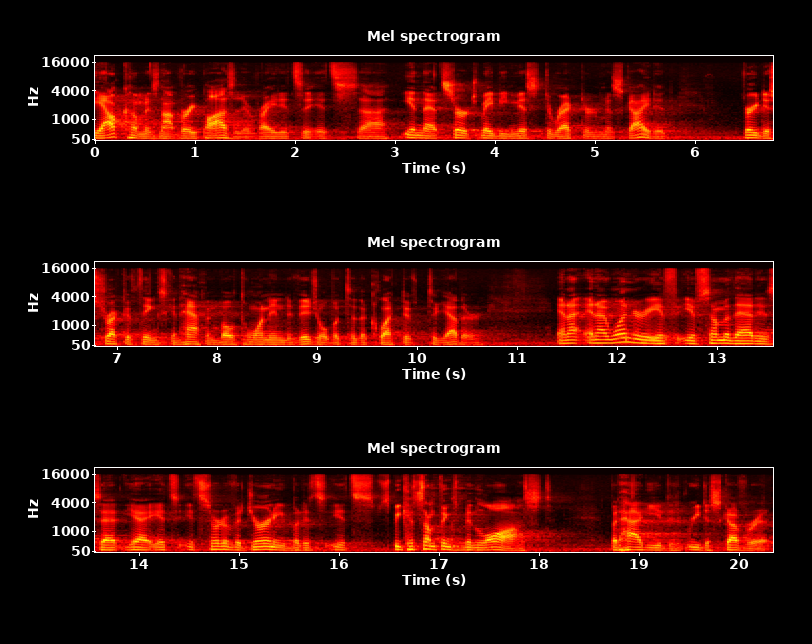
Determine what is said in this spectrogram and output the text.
the outcome is not very positive, right? It's, it's uh, in that search, maybe misdirected or misguided very destructive things can happen both to one individual but to the collective together. And I, and I wonder if, if some of that is that, yeah, it's, it's sort of a journey, but it's, it's because something's been lost, but how do you rediscover it?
